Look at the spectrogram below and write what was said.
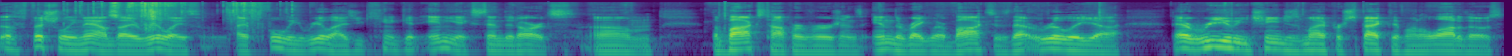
officially now that I realize, I fully realize you can't get any extended arts, um, the box topper versions in the regular boxes. That really, uh, that really changes my perspective on a lot of those.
